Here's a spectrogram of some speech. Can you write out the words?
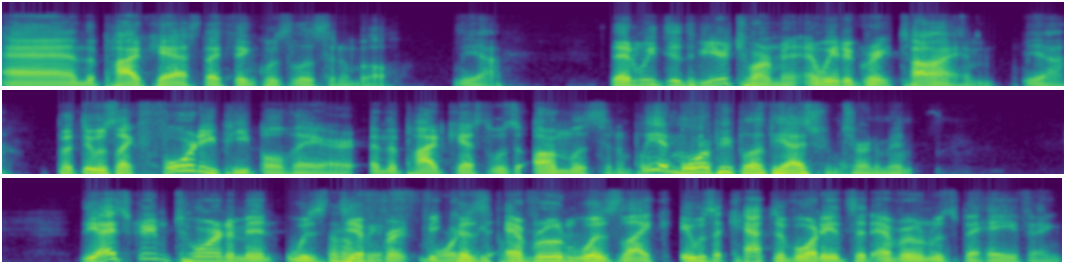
and the podcast I think was listenable. Yeah. Then we did the beer tournament, and we had a great time. Yeah. But there was like 40 people there, and the podcast was unlistenable. We had more people at the ice cream tournament. The ice cream tournament was I don't know if we had different because everyone was like, it was a captive audience and everyone was behaving,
